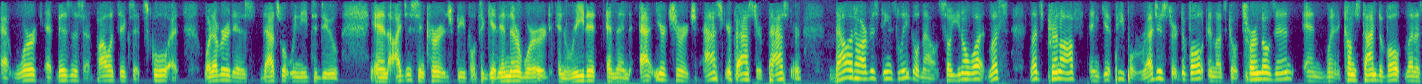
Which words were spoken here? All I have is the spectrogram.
at work, at business, at politics, at school, at whatever it is. That's what we need to do. And I just encourage people to get in their word and read it. And then at your church, ask your pastor, pastor, ballot harvesting is legal now. So you know what? Let's let's print off and get people registered to vote, and let's go turn those in. And when it comes time to vote, let us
